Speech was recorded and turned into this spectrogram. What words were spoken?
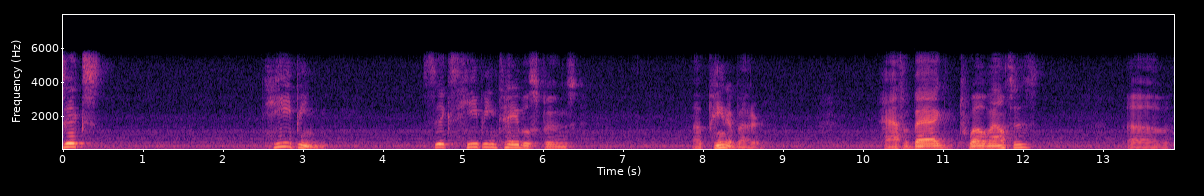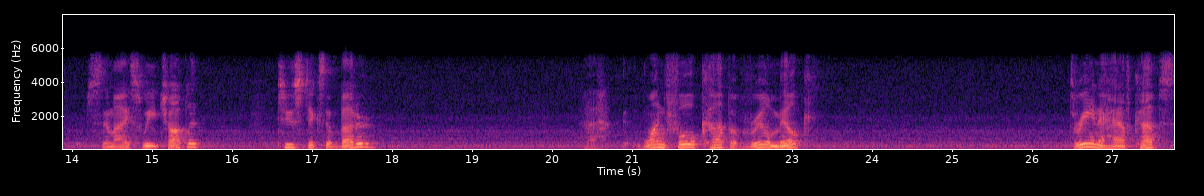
six heaping six heaping tablespoons of peanut butter half a bag 12 ounces of semi-sweet chocolate two sticks of butter one full cup of real milk, three and a half cups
